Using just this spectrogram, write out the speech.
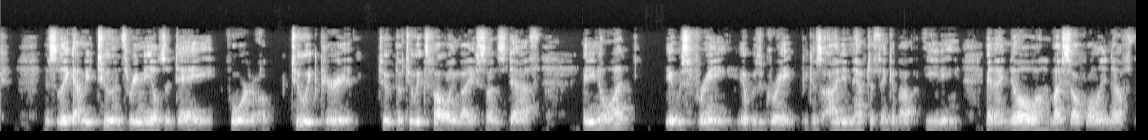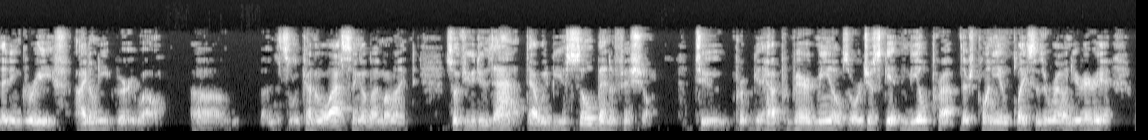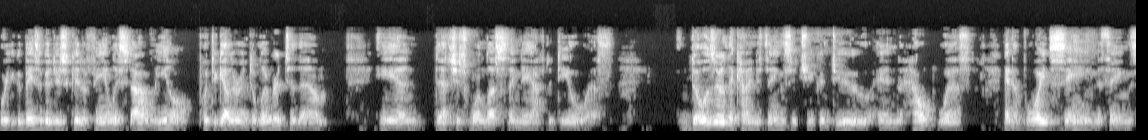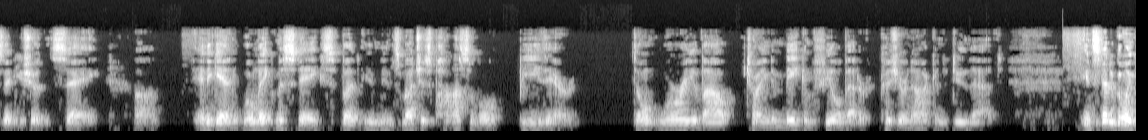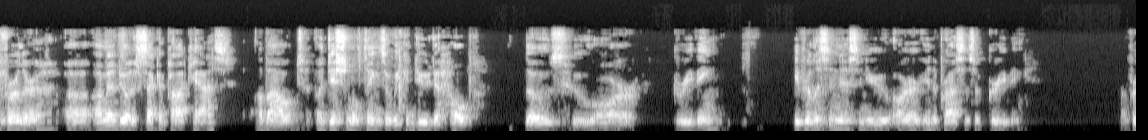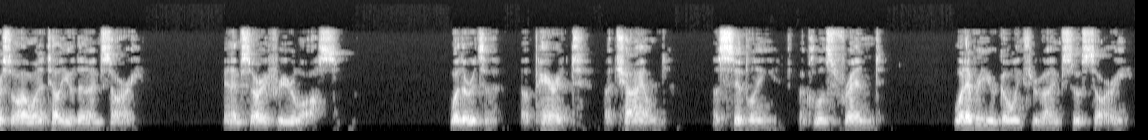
and so they got me two and three meals a day for a two week period, two, the two weeks following my son's death. And you know what? It was freeing. It was great because I didn't have to think about eating. And I know myself well enough that in grief, I don't eat very well. Um, it's kind of the last thing on my mind. So if you do that, that would be so beneficial. to have prepared meals or just get meal prep. There's plenty of places around your area where you could basically just get a family style meal put together and delivered to them. And that's just one less thing they have to deal with. Those are the kind of things that you can do and help with and avoid saying the things that you shouldn't say. Uh, and again, we'll make mistakes, but as much as possible, be there. Don't worry about trying to make them feel better because you're not going to do that. Instead of going further, uh, I'm going to do a second podcast about additional things that we can do to help those who are grieving. If you're listening to this and you are in the process of grieving, uh, first of all, I want to tell you that I'm sorry. And I'm sorry for your loss. Whether it's a, a parent, a child, a sibling, a close friend, whatever you're going through, I'm so sorry.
